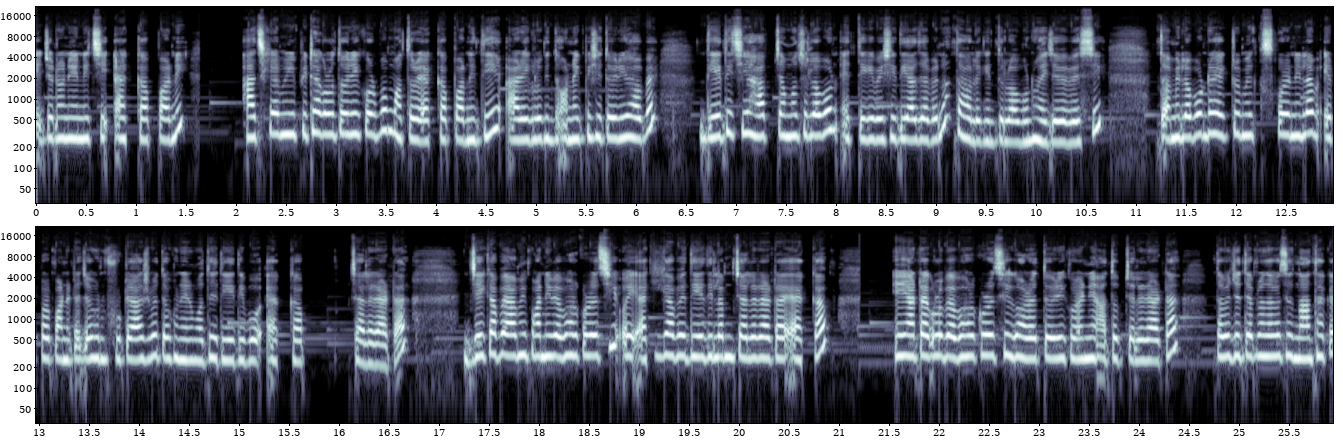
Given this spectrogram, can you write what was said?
এই জন্য নিয়ে নিচ্ছি এক কাপ পানি। আজকে আমি পিঠাগুলো তৈরি করব, মাত্র এক কাপ পানি দিয়ে, আর এগুলো কিন্তু অনেক বেশি তৈরি হবে। দিয়ে দিচ্ছি হাফ চামচ লবণ, এর থেকে বেশি দেওয়া যাবে না, তাহলে কিন্তু লবণ হয়ে যাবে বেশি। তো আমি লবণটা একটু মিক্স করে নিলাম, এরপর পানিটা যখন ফুটে আসবে, তখন এর মধ্যে দিয়ে দিব এক কাপ চালের আটা। যে কাপে আমি পানি ব্যবহার করেছি, ওই একই কাপে দিয়ে দিলাম চালের আটা এক কাপ। এই আটাগুলো ব্যবহার করেছি, ঘরে তৈরি করে নিয়ে আতপ চালের আটা। তবে যদি আপনাদের কাছে না থাকে,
